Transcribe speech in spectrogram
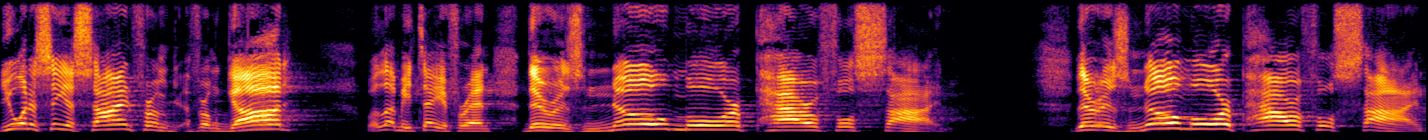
You want to see a sign from, from God? Well, let me tell you, friend, there is no more powerful sign. There is no more powerful sign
